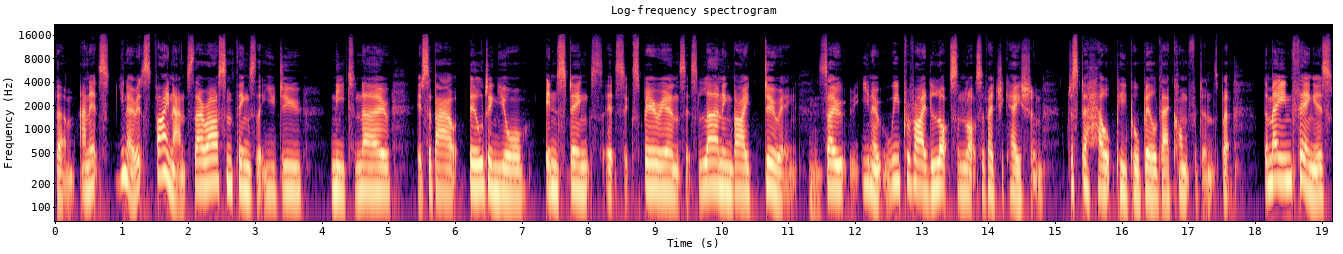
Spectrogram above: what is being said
them. And it's, you know, it's finance. There are some things that you do need to know. It's about building your instincts, it's experience, it's learning by doing. Mm. So, you know, we provide lots and lots of education just to help people build their confidence. But the main thing is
